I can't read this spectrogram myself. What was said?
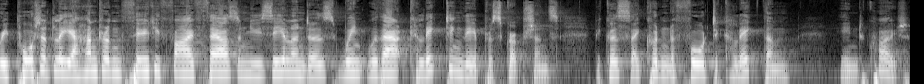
Reportedly, 135,000 New Zealanders went without collecting their prescriptions because they couldn't afford to collect them. End quote.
